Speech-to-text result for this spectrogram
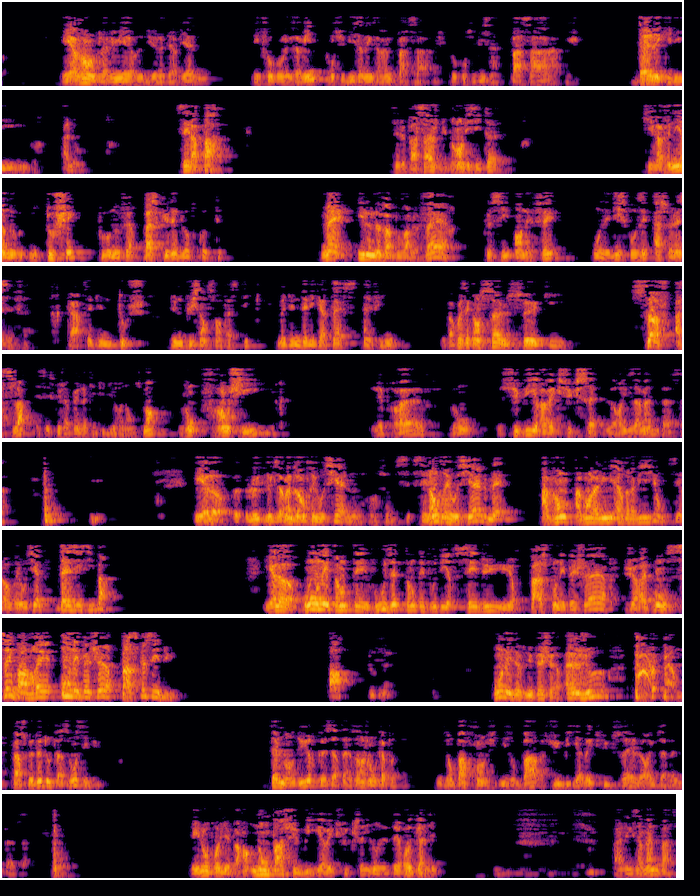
et avant que la lumière de Dieu n'intervienne, il faut qu'on examine, qu'on subisse un examen de passage. Il faut qu'on subisse un passage d'un équilibre à l'autre. C'est la Pâque. C'est le passage du grand visiteur qui va venir nous, toucher pour nous faire basculer de l'autre côté. Mais il ne va pouvoir le faire que si, en effet, on est disposé à se laisser faire, car c'est une touche d'une puissance fantastique, mais d'une délicatesse infinie. Par conséquent, seuls ceux qui s'offrent à cela, et c'est ce que j'appelle l'attitude du renoncement, vont franchir l'épreuve, vont subir avec succès leur examen de passage. Et alors, euh, l'examen de l'entrée au ciel, c'est l'entrée au ciel, mais avant, avant la lumière de la vision, c'est l'entrée au ciel dès ici-bas. Et alors, on est tenté, vous êtes tenté de vous dire c'est dur parce qu'on est pécheur, je réponds c'est pas vrai, on est pécheur parce que c'est dur. Ah, tout de. On est devenu pécheur un jour parce que de toute façon c'est dur. Tellement dur que certains anges ont capoté. Ils n'ont pas franchi, ils n'ont pas subi avec succès leur examen de passage. Et nos premiers parents n'ont pas subi avec succès, ils ont été recalés à l'examen de base.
